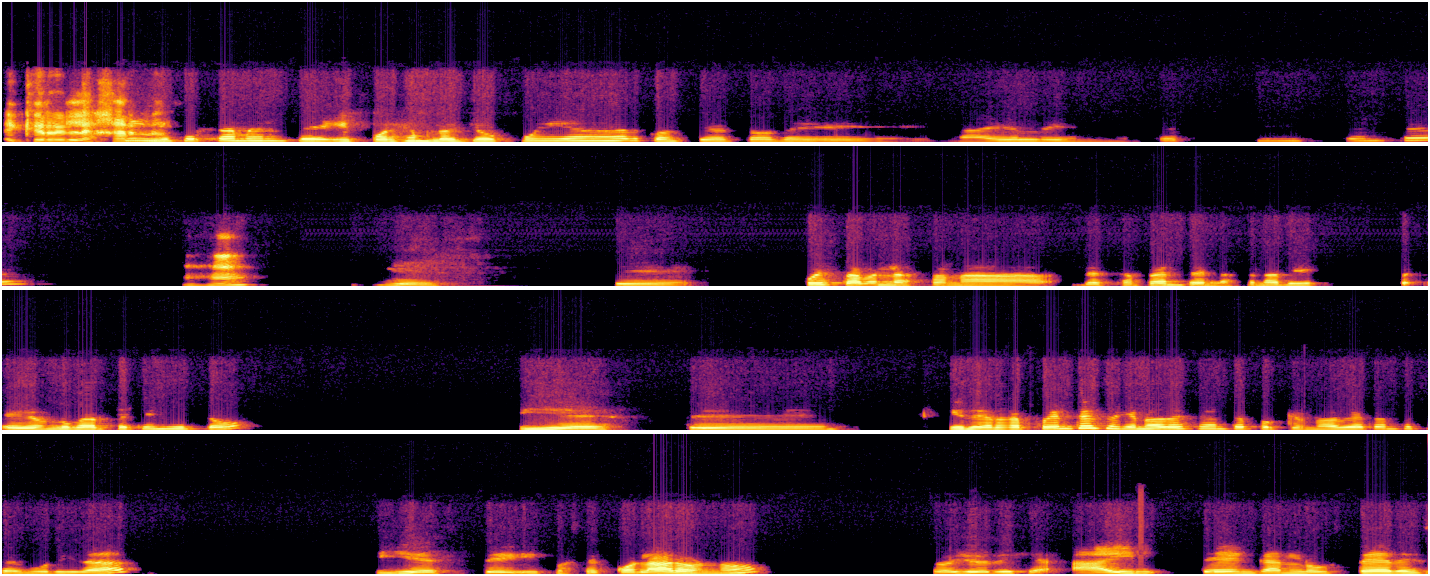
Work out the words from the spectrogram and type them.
Hay que relajarnos. Sí, exactamente. Y por ejemplo, yo fui al concierto de Nael en el Pepsi Center. Y pues estaba en la zona de esta frente, en la zona VIP, era un lugar pequeñito y este y de repente se llenó de gente porque no había tanta seguridad y este y pues se colaron, ¿no? Pero yo dije, ahí ténganlo ustedes,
